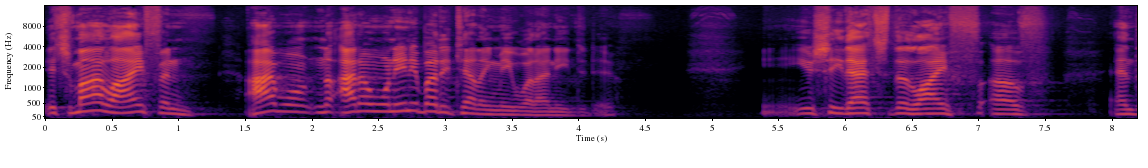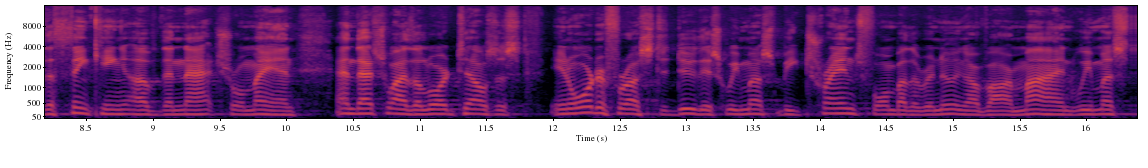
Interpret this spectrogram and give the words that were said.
It's my life, and I, won't, I don't want anybody telling me what I need to do. You see, that's the life of and the thinking of the natural man. And that's why the Lord tells us in order for us to do this, we must be transformed by the renewing of our mind. We must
